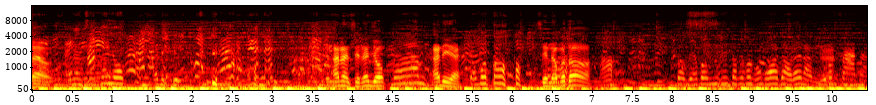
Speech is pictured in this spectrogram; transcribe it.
แล้วอันนั้นเสนนายกอันนี้ไงอบตเสนอบตอะเจ้าไปเบิ่งอยู่ดีเจ้าปเบิ่งของพ่อเจ้าได้นั่นหรือเบิ่งานน่ะ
